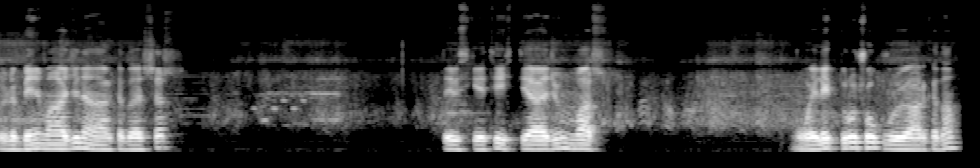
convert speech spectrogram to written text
Şöyle benim acilen arkadaşlar Dev ihtiyacım var. O elektro çok vuruyor arkadan.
